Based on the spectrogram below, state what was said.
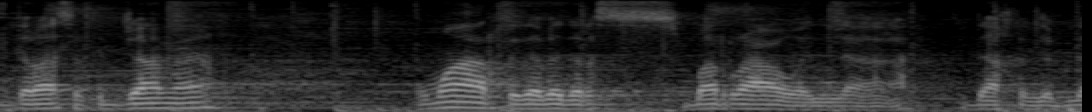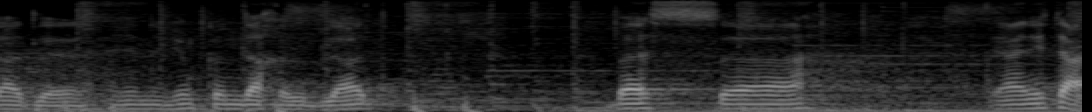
الدراسة في الجامعة. وما أعرف إذا بدرس برا ولا داخل البلاد لأن يمكن داخل البلاد. بس آه، يعني تع...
